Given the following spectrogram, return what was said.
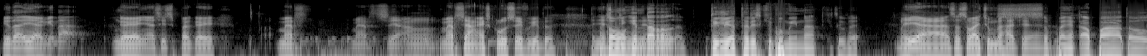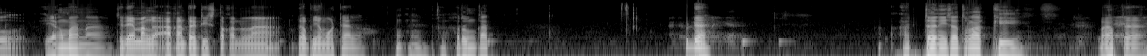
kita iya kita gayanya sih sebagai merch merch yang merch yang eksklusif gitu. Hanya Atau mungkin sedikit ntar dilihat dari segi peminat gitu kayak yang- Iya, sesuai jumlah aja. sebanyak apa atau yang mana. Jadi emang nggak akan ready stock karena nggak punya modal. Mm-mm, Rungkat. Udah, Ada nih satu lagi. pada.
